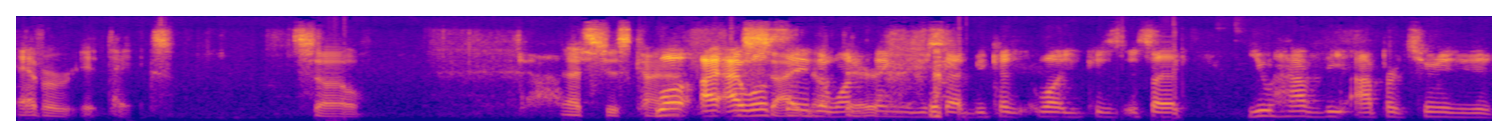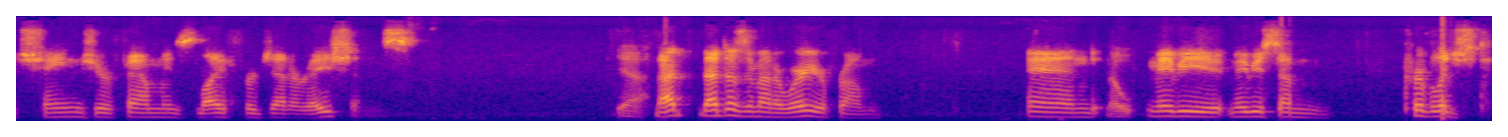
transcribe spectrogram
whatever it takes. So that's just kind well, of. Well, I, I will say the one there. thing you said because well, because it's like you have the opportunity to change your family's life for generations. Yeah. That that doesn't matter where you're from, and nope. maybe maybe some privileged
